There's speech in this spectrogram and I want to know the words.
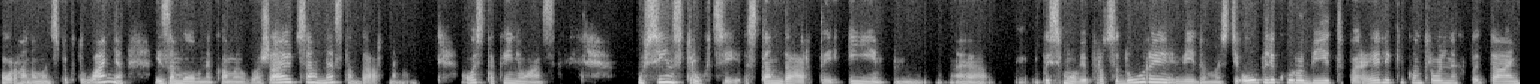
органом інспектування і замовниками, вважаються нестандартними. Ось такий нюанс. Усі інструкції, стандарти і е, письмові процедури, відомості обліку робіт, переліки контрольних питань,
